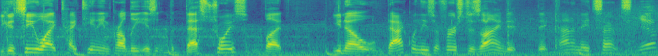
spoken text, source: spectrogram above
you can see why titanium probably isn't the best choice, but you know, back when these were first designed, it, it kind of made sense. Yeah,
